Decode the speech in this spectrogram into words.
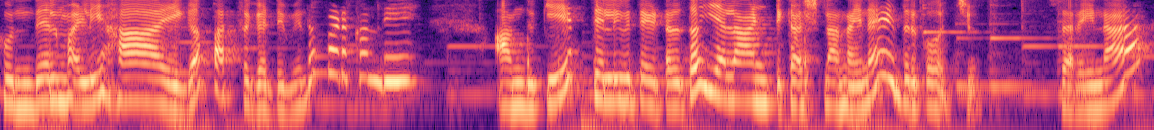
కుందేలు మళ్ళీ హాయిగా పచ్చగడ్డి మీద పడుకుంది. అందుకే తెలివితేటలతో ఎలాంటి కష్టాన్నైనా ఎదుర్కోవచ్చు. సరేనా?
